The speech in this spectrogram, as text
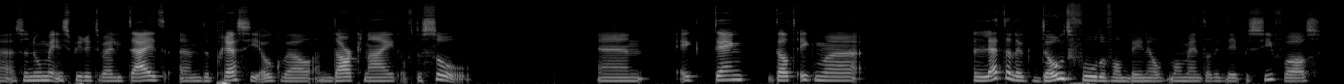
Uh, ze noemen in spiritualiteit een depressie ook wel een dark night of the soul. En ik denk dat ik me letterlijk dood voelde van binnen op het moment dat ik depressief was.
